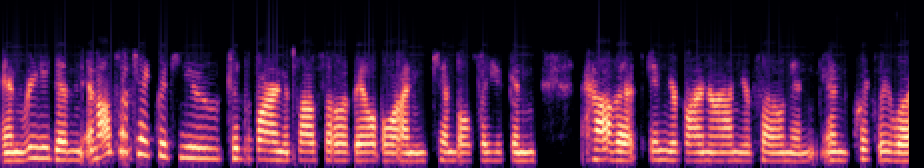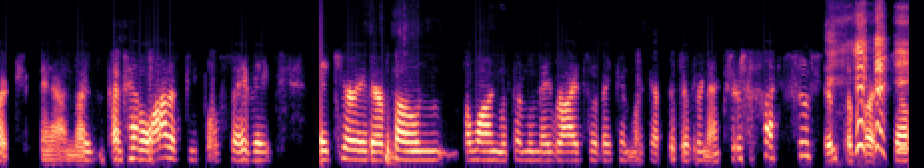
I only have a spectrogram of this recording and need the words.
and read and, and also take with you to the barn. It's also available on Kindle so you can have it in your barn or on your phone and, and quickly look. And I've, I've had a lot of people say they, they carry their phone along with them when they ride so they can look up the different exercises in the book. So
